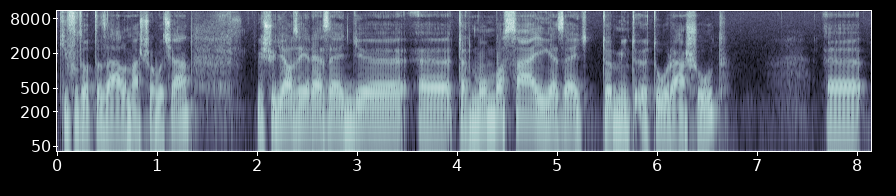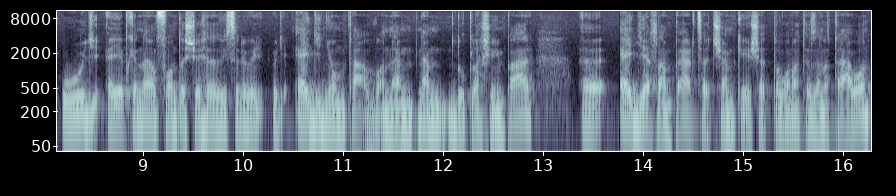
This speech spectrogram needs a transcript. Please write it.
kifutott az állomásról, bocsánat. És ugye azért ez egy, tehát Mombaszáig ez egy több mint 5 órás út, úgy egyébként nagyon fontos, és ez viszonylag, hogy, hogy egy nyomtáv van, nem, nem dupla simpár, egyetlen percet sem késett a vonat ezen a távon,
